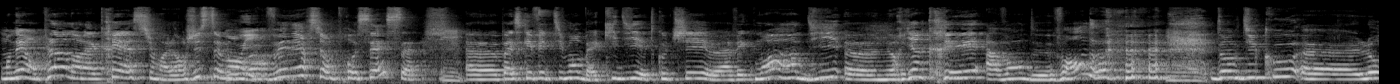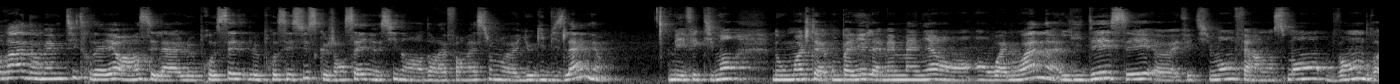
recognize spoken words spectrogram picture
On est en plein dans la création. Alors justement, Oui. on va revenir sur le process. Mm. Euh, parce qu'effectivement, bah, qui dit être coaché euh, avec moi, hein, dit ne rien créer avant de vendre. Donc du coup, Laurane, au même titre d'ailleurs, hein, c'est le, process, le processus que j'enseigne aussi dans, dans la formation Yogi Bizline. Mais effectivement, donc moi je t'ai accompagnée de la même manière en one-one. L'idée c'est euh, effectivement faire un lancement, vendre.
